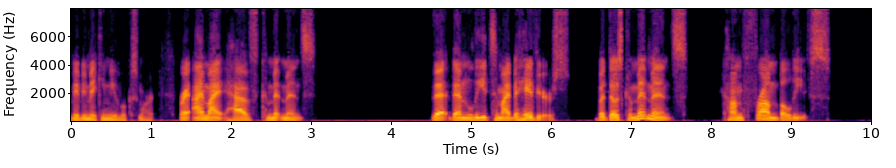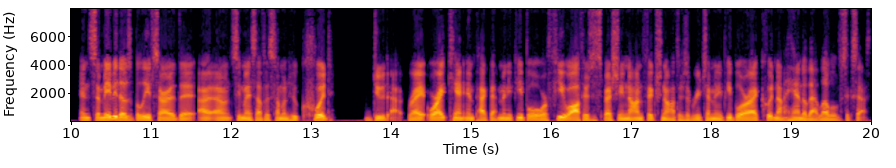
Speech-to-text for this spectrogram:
maybe making me look smart, right? I might have commitments that then lead to my behaviors, but those commitments come from beliefs. And so maybe those beliefs are that I, I don't see myself as someone who could do that, right? Or I can't impact that many people, or few authors, especially nonfiction authors, have reached that many people, or I could not handle that level of success.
